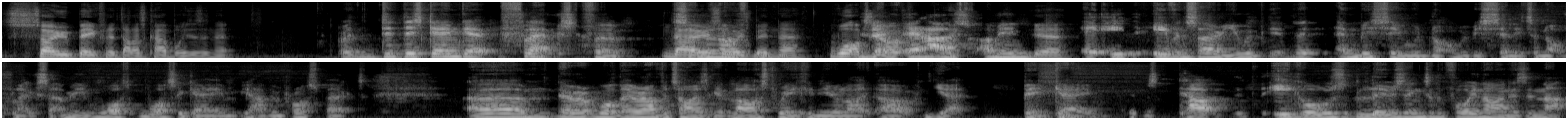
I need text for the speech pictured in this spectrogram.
so big for the Dallas Cowboys, isn't it? Did this game get flexed for? No, it's always been there. What a So it has. I mean, Yeah. e- even so, you would the NBC would not would be silly to not flex it. I mean, what what a game you have in prospect. Um, they were well, they were advertising it last week, and you were like, oh yeah, big game. It was how Eagles losing to the 49ers in that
